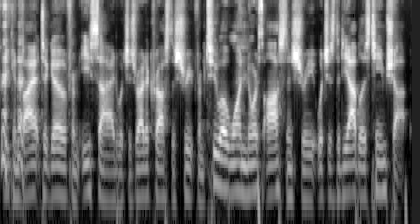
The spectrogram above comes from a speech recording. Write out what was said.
You can buy it to go from Eastside, which is right across the street from 201 North Austin Street, which is the Diablos team shop.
